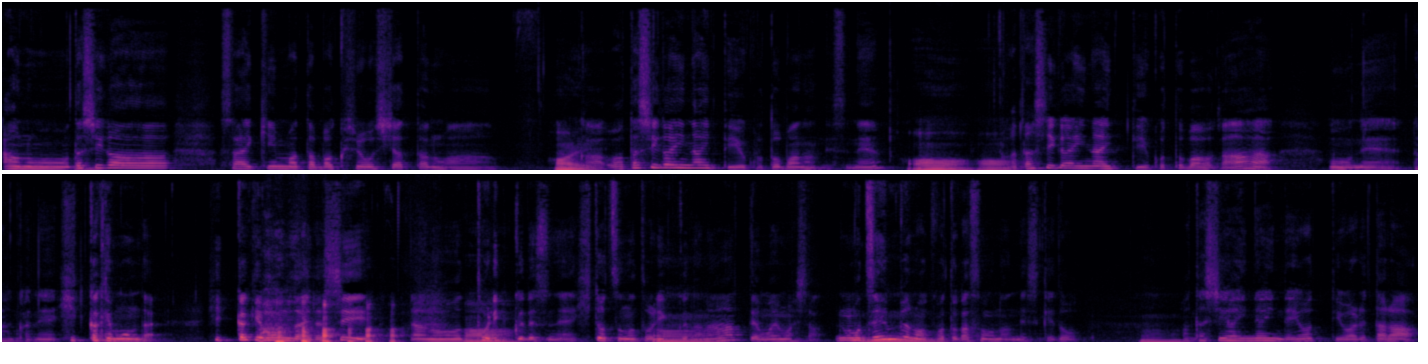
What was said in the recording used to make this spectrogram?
あの私が最近また爆笑しちゃったのは、はい。なんか私がいないっていう言葉なんですね。ああ私がいないっていう言葉がもうねなんかね引っ掛け問題引っ掛け問題だし あのトリックですね。一つのトリックだなって思いました。もう全部のことがそうなんですけど、うん。私がいないんだよって言われたら、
